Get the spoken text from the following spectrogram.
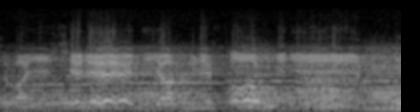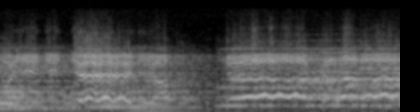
свои селения Лесов и ним уединения Где кровать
